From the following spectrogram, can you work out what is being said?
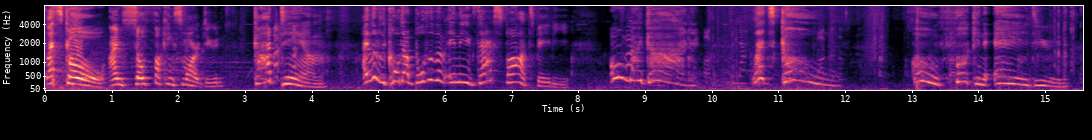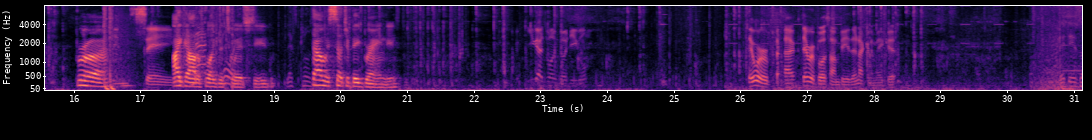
Let's go! I'm so fucking smart, dude. God damn! I literally called out both of them in the exact spots, baby. Oh my god! Let's go! Oh, fucking A, dude. Bruh. Insane. I gotta plug the. Twitch, dude. That was such a big brain, dude. You guys want to go Deagle? They were back. They were both on B. They're not gonna make it.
